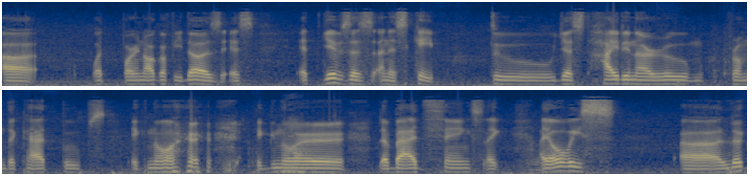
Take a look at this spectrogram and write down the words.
uh what pornography does is it gives us an escape to just hide in our room from the cat poops ignore ignore the bad things. Like i always uh look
